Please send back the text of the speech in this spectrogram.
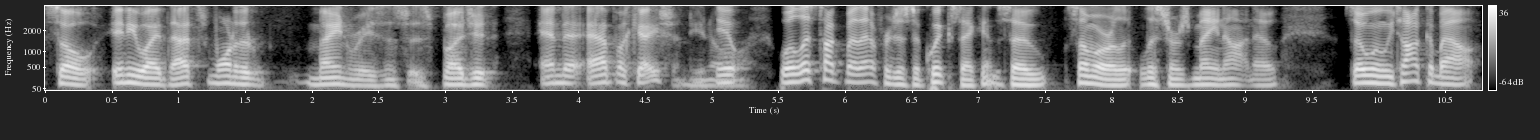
So anyway, that's one of the main reasons is budget and the application, you know. Yeah, well, let's talk about that for just a quick second. So, some of our listeners may not know. So, when we talk about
